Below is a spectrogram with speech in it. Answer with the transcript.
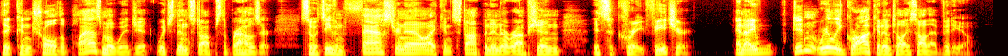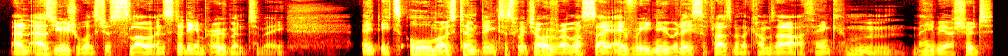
that control the Plasma widget, which then stops the browser. So it's even faster now. I can stop an interruption. It's a great feature. And I didn't really grok it until I saw that video. And as usual, it's just slow and steady improvement to me. It, it's almost tempting to switch over. I must say, every new release of Plasma that comes out, I think, hmm, maybe I should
